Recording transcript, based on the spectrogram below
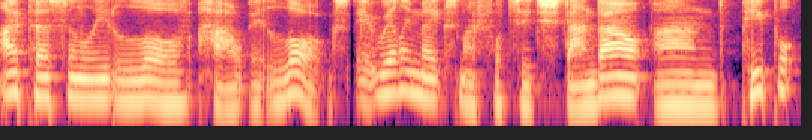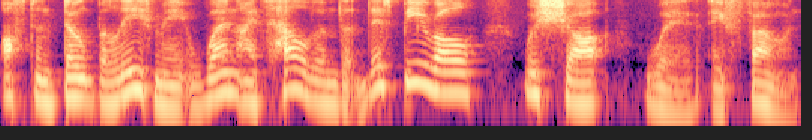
I personally love how it looks. It really makes my footage stand out and people often don't believe me when I tell them that this B-roll was shot with a phone.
